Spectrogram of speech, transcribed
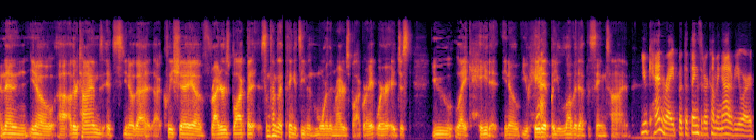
And then you know uh, other times it's you know that uh, cliche of writer's block but sometimes i think it's even more than writer's block right? Where it just you like hate it you know? You hate yeah. it but you love it at the same time. You can write but the things that are coming out of you are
